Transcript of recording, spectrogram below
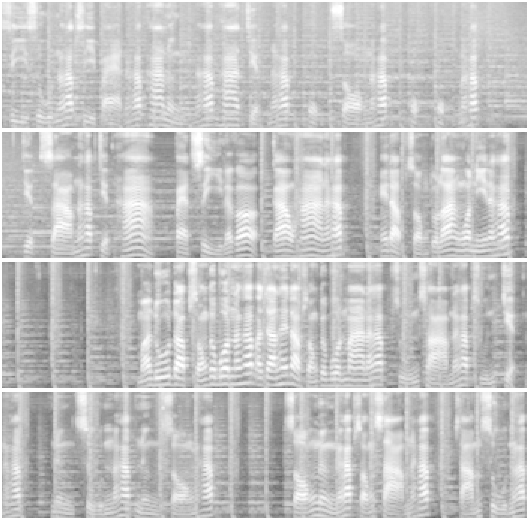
40 นะครับ 48 นะครับ 51 นะครับ 57 นะครับ 62 นะครับ 66 นะครับ 73 นะครับ 75 84 แล้วก็ 95 นะครับ ให้ดับ 2 ตัวล่างงวดนี้นะครับ มาดูดับ 2 ตัวบนนะครับ อาจารย์ให้ดับ 2 ตัวบนมานะครับ 03 นะครับ 07 นะครับ 10 นะครับ 12 นะครับ 21 นะครับ 23 นะครับ 30 นะครับ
